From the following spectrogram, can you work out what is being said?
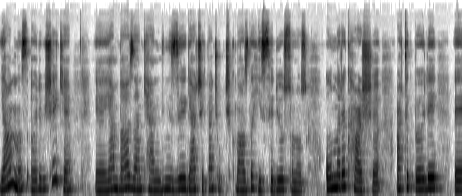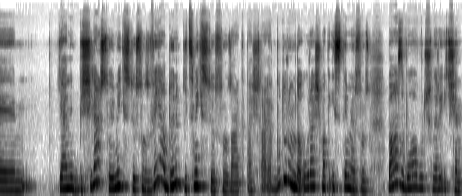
Yalnız öyle bir şey ki yani bazen kendinizi gerçekten çok çıkmazda hissediyorsunuz. Onlara karşı artık böyle yani bir şeyler söylemek istiyorsunuz veya dönüp gitmek istiyorsunuz arkadaşlar. Yani bu durumda uğraşmak istemiyorsunuz. Bazı boğa burçları için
